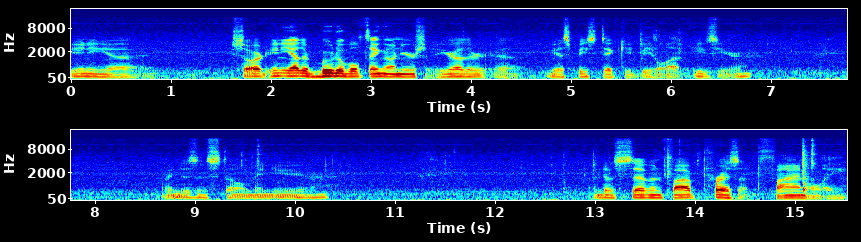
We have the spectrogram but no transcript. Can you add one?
any uh, sort any other bootable thing on your your other uh, USB stick, you'd be a lot easier. Windows install menu. Windows 7 5 present finally.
